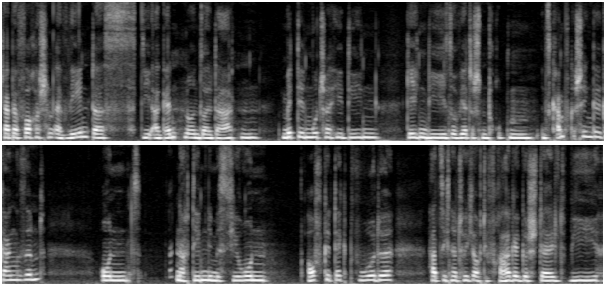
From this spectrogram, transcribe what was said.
Ich habe ja vorher schon erwähnt, dass die Agenten und Soldaten mit den Mujahedin gegen die sowjetischen Truppen ins Kampfgeschehen gegangen sind. Und nachdem die Mission aufgedeckt wurde, hat sich natürlich auch die Frage gestellt, wie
